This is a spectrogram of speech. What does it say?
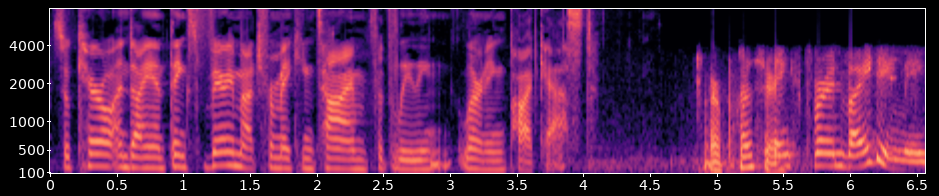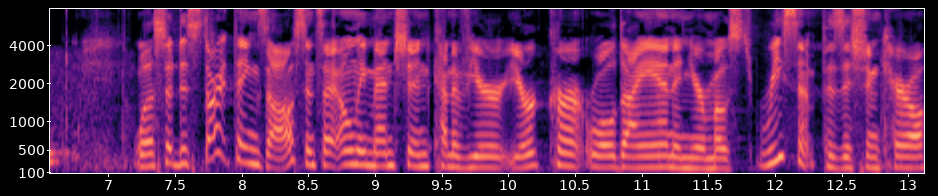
So, Carol and Diane, thanks very much for making time for the Leading Learning podcast. Our pleasure. Thanks for inviting me. Well, so to start things off, since I only mentioned kind of your, your current role, Diane, and your most recent position, Carol,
